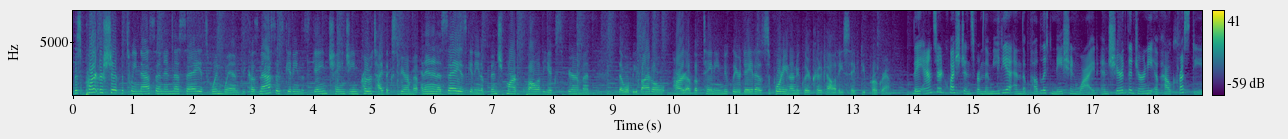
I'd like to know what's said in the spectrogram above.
This partnership between NASA and NSA, it's win-win because NASA is getting this game-changing prototype experiment, and NNSA is getting a benchmark quality experiment that will be vital part of obtaining nuclear data supporting our nuclear criticality safety program. They answered questions from the media and the public nationwide and shared the journey of how Krusty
